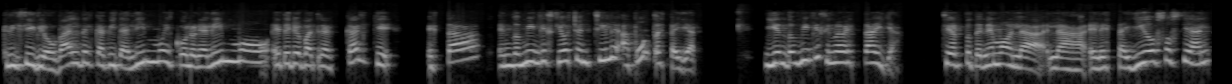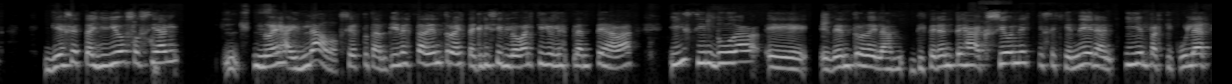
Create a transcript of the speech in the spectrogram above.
crisis global del capitalismo y colonialismo heteropatriarcal que está en 2018 en Chile a punto de estallar. Y en 2019 estalla, ¿cierto? Tenemos el estallido social y ese estallido social no es aislado, ¿cierto? También está dentro de esta crisis global que yo les planteaba y sin duda eh, dentro de las diferentes acciones que se generan y en particular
